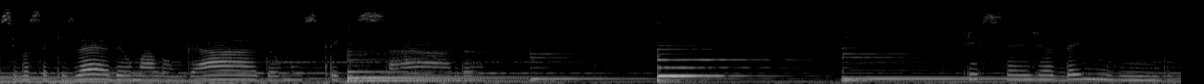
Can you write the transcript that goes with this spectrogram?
Se você quiser, dê uma alongada, uma espreguiçada. E seja bem-vindo.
